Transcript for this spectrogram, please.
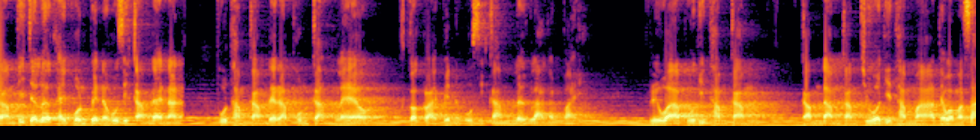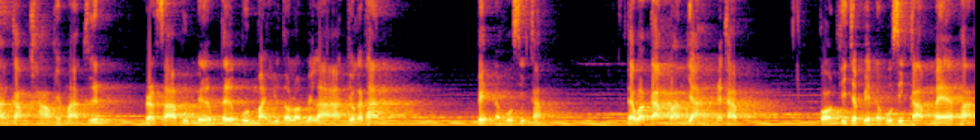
กรรมที่จะเลิกให้ผลเป็นอโหสิกรรมได้นั้น ผู้ทำกรรมได้รับผลกรรมแล้ว ก็กลายเป็นอโหสิกรรมเลิกลากันไป หรือว่าผู้ที่ทำกรรม กรรมดำกรรมชั่วที่ทำมา แต่ว่ามาสร้างกรรมขาวให้มากขึ้น รักษาบุญเดิมเติมบุญใหม่อยู่ตลอดเวลาจนกระทั่งเป็นอโหสิกรรม แต่ว่ากรรมบางอย่างนะครับ ก่อนที่จะเป็นอโหสิกรรม แม้พระอ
